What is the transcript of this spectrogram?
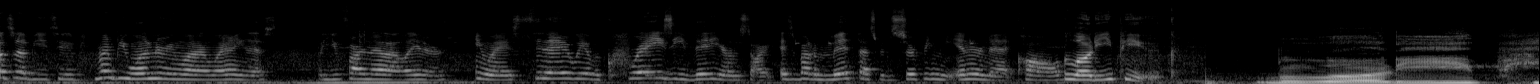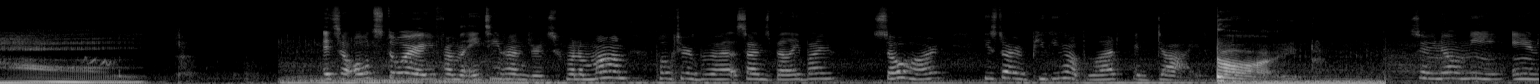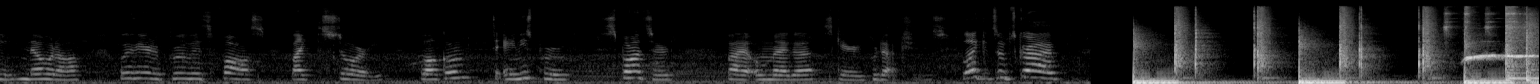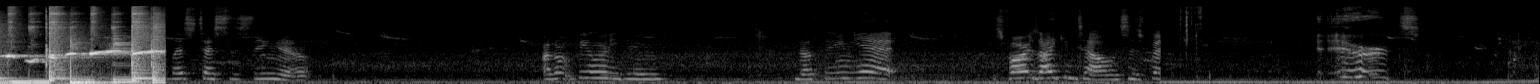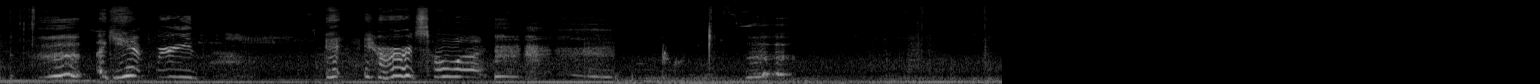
What's up YouTube? You might be wondering why I'm wearing this, but you find that out later. Anyways, today we have a crazy video in stock. It's about a myth that's been surfing the internet called Bloody Puke. It's an old story from the 1800s when a mom poked her son's belly button so hard he started puking out blood and died. Died. So you know me, Annie, know it all. We're here to prove it's false, like the story. Welcome to Annie's Proof, sponsored by Omega Scary Productions. Like and subscribe. Let's test this thing out. I don't feel anything. Nothing yet. As far as I can tell, this is it hurts. I can't breathe. It, it hurts so much.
